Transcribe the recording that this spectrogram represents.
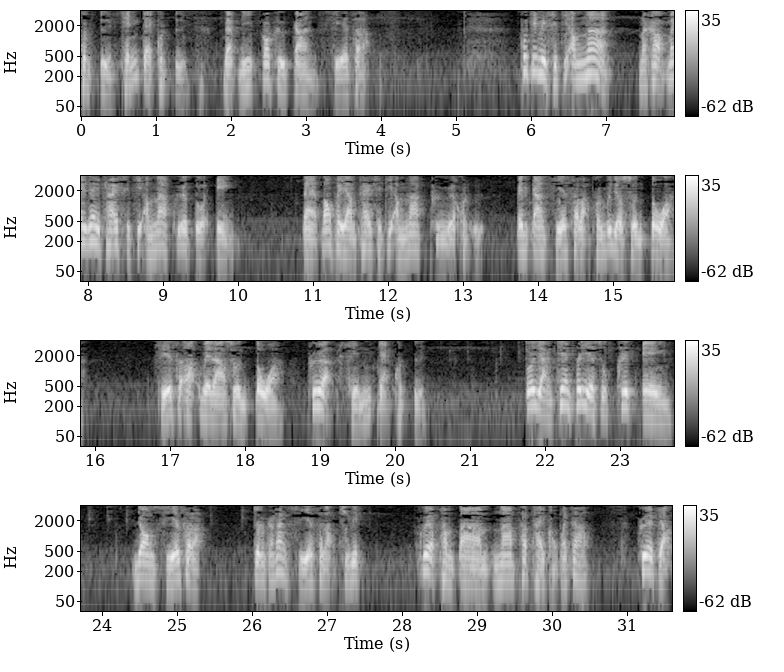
คนอื่นเห็นแก่คนอื่น แบบนี้ก็คือการเสียสละ ผู้ที่มีสิทธิอำนาจนะครับ ไม่ได้ใช้สิทธิอำนาจเพื่อตัวเอง แต่ต้องพยายามใช้สิทธิอำนาจเพื่อคนอื่น เป็นการเสียสละผลประโยชน์ส่วนตัว เสียสละเวลาส่วนตัวเพื่อเห็นแก่คนอื่น ตัวอย่างเช่น พระเยซูคริสต์เองยอมเสียสละจนกระทั่งเสียสละชีวิต เพื่อทำตามน้ำพระทัยของพระเจ้า เพื่อจะ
